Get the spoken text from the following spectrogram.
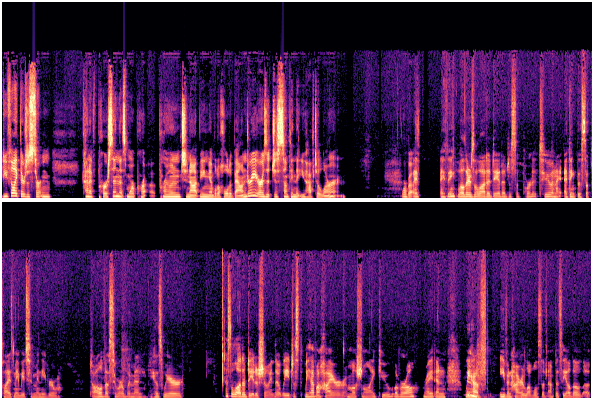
do you feel like there's a certain kind of person that's more pr- prone to not being able to hold a boundary? Or is it just something that you have to learn? Or both? I, I think, well, there's a lot of data to support it too. And I, I think this applies maybe to many of your, to all of us who are women, because we're, there's a lot of data showing that we just we have a higher emotional IQ overall, right? And we mm. have even higher levels of empathy. Although, of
